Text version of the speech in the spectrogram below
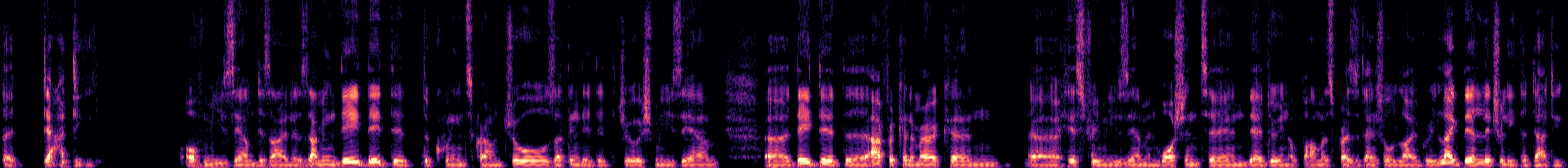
the daddy of museum designers. I mean, they they did the Queen's Crown Jewels. I think they did the Jewish Museum. Uh, they did the African American uh, History Museum in Washington. They're doing Obama's Presidential Library. Like they're literally the daddy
